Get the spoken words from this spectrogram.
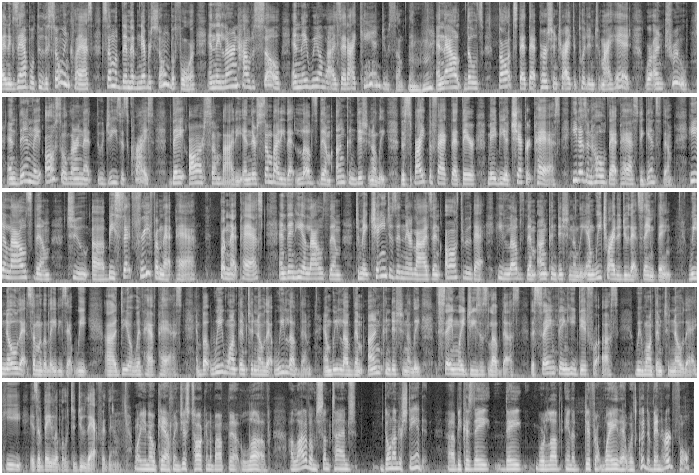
an example through the sewing class, some of them have never sewn before and they learn how to sew and they realize that I can do something. And now those thoughts that that person tried to put into my head were untrue. And then they also learn that through Jesus Christ, they are somebody and there's somebody that loves them unconditionally, despite the fact that there may be a checkered past. He doesn't hold that past against them, He allows them to uh, be set free from that path from that past and then he allows them to make changes in their lives and all through that he loves them unconditionally. And we try to do that same thing. We know that some of the ladies that we uh, deal with have passed but we want them to know that we love them and we love them unconditionally same way jesus loved us. The same thing he did for us we want them to know that he is available to do that for them. Well, you know, Kathleen, just talking about that love, a lot of them sometimes don't understand it uh, because they they were loved in a different way that was could have been hurtful.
